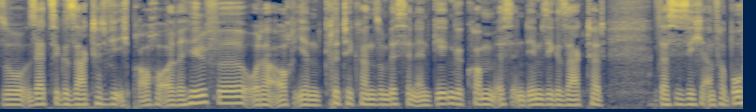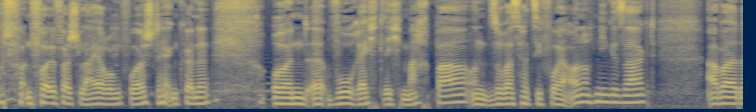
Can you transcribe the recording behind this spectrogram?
so Sätze gesagt hat wie ich brauche eure Hilfe oder auch ihren Kritikern so ein bisschen entgegengekommen ist, indem sie gesagt hat, dass sie sich ein Verbot von Vollverschleierung vorstellen könne und äh, wo rechtlich machbar und sowas hat sie vorher auch noch nie gesagt. Aber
